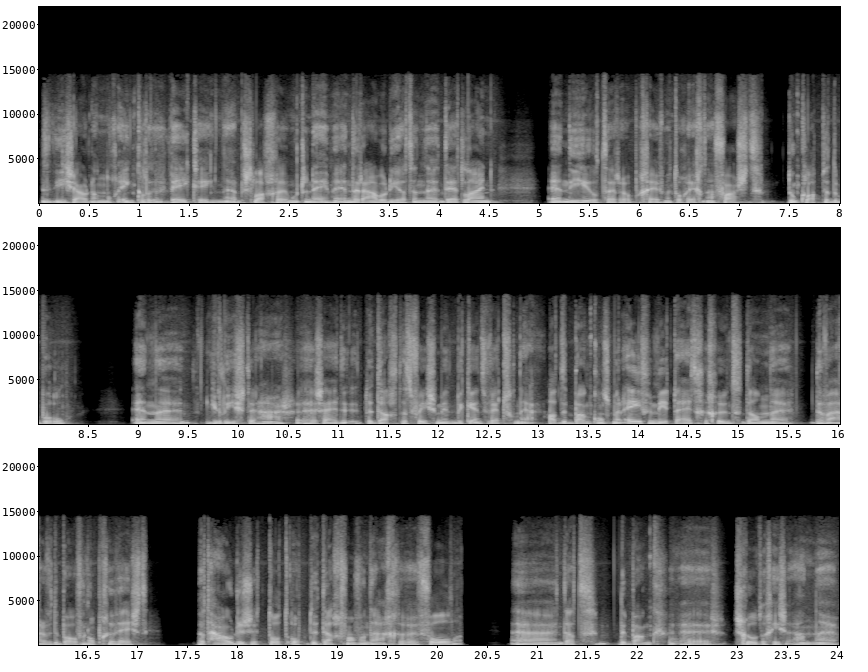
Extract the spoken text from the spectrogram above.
die zou dan nog enkele weken in beslag moeten nemen. En de Rabo die had een deadline. En die hield er op een gegeven moment toch echt aan vast. Toen klapte de boel. En uh, Julius ten Haar uh, zei de, dag dat het faillissement bekend werd... van ja, had de bank ons maar even meer tijd gegund... dan, uh, dan waren we er bovenop geweest. Dat houden ze tot op de dag van vandaag vol. dat de bank schuldig is aan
